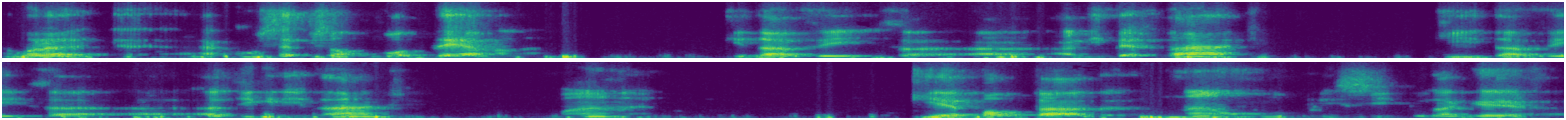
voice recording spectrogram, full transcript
Agora, a concepção moderna, que dá vez à, liberdade, que dá vez à, à dignidade humana, que é pautada não no princípio da guerra,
